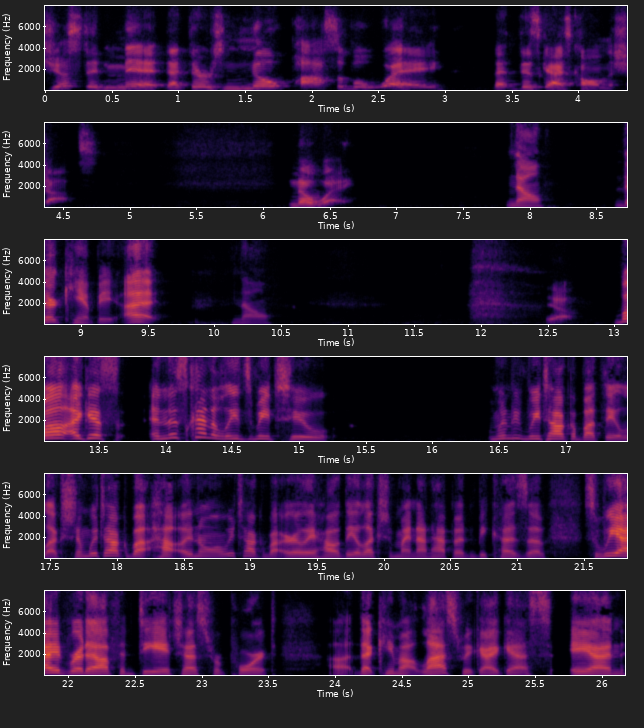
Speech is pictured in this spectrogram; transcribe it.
just admit that there's no possible way that this guy's calling the shots. No way. No, there can't be. I no. Yeah. Well, I guess, and this kind of leads me to when we talk about the election, we talk about how you know when we talk about earlier how the election might not happen because of so we I had read off a DHS report uh, that came out last week, I guess, and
